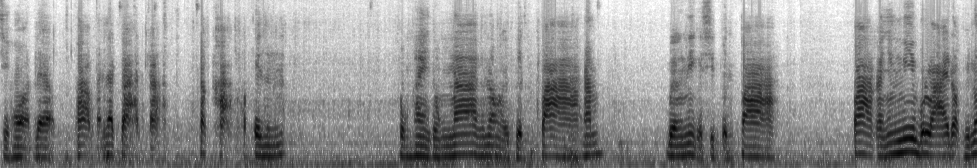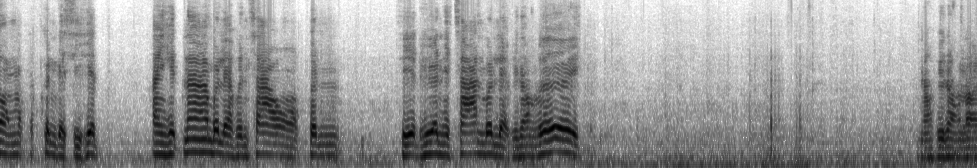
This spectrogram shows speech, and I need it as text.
สิฮอดแล้ว ภาพบรรยากาศกะสักขะก็เป็นตรงไห้ตรงหน้าพี่น้องเลยเป็นป่าน้ำ เบื้องนี้ก็สิเป็นป่าป่าก็ยังมีบุลายดอกพี่น้องมันก็เพิ่นก็สิเฮ็ดให้เฮ็ดหน้าเบิ่แล้วเพิ่นเศร้าเพิ่นเฮ็ดเฮือนเฮ็ดชานเบิ่แหละพี่น้องเอ้ยเนาะพี่น้องเนาะ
